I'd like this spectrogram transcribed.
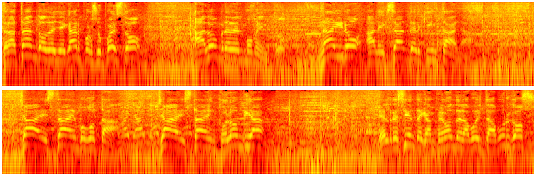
Tratando de llegar, por supuesto, al hombre del momento, Nairo Alexander Quintana. Ya está en Bogotá, ya está en Colombia, el reciente campeón de la Vuelta a Burgos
